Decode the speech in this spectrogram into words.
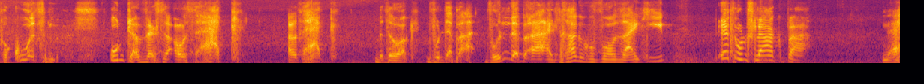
vor kurzem Unterwäsche aus Hack, aus Hack besorgt. Wunderbar. Wunderbar. Ein Tragekomfort, sag ich Ihnen. Ist unschlagbar. Na,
